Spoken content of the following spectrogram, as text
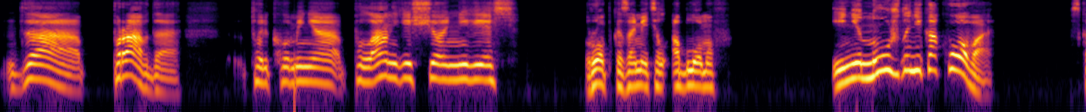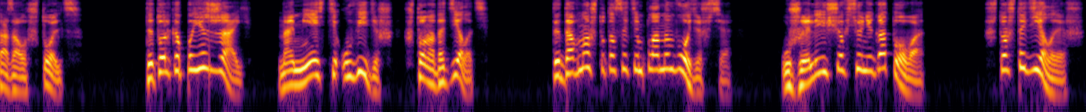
Да, правда. Только у меня план еще не весь, — робко заметил Обломов. И не нужно никакого, — сказал Штольц. Ты только поезжай, на месте увидишь, что надо делать. Ты давно что-то с этим планом возишься. Уже ли еще все не готово? Что ж ты делаешь?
